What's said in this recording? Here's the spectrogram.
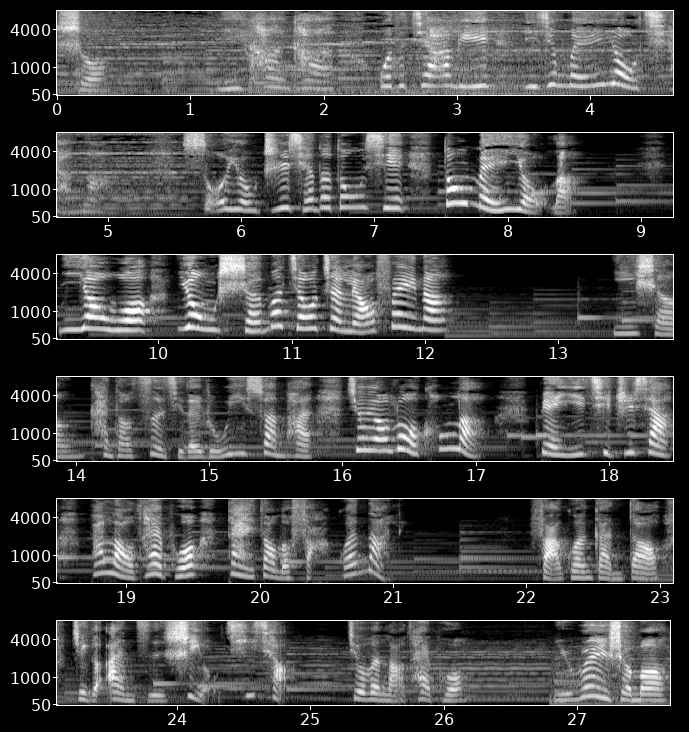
说：“你看看，我的家里已经没有钱了，所有值钱的东西都没有了。你要我用什么交诊疗费呢？”医生看到自己的如意算盘就要落空了，便一气之下把老太婆带到了法官那里。法官感到这个案子事有蹊跷，就问老太婆：“你为什么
